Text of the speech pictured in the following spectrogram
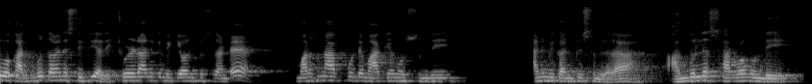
ఒక అద్భుతమైన స్థితి అది. చూడడానికి మీకు ఏమనిపిస్తుంది అంటే మనసు మాకేం మాకేమొస్తుంది అని మీకు అనిపిస్తుంది కదా. అందులో సర్వం ఉంది.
